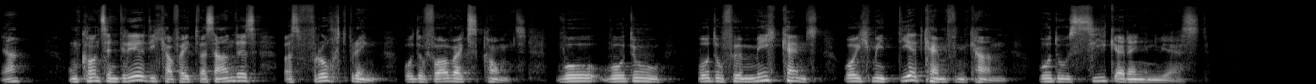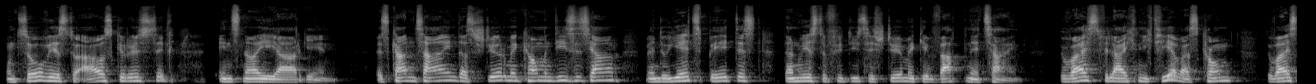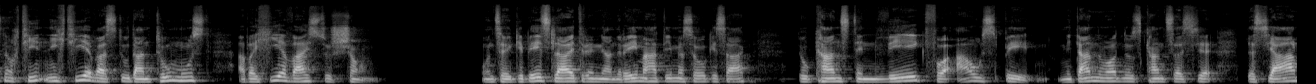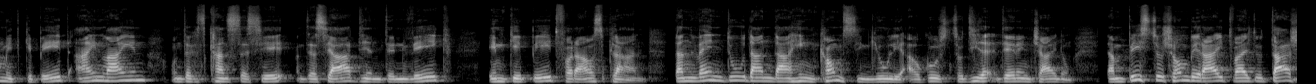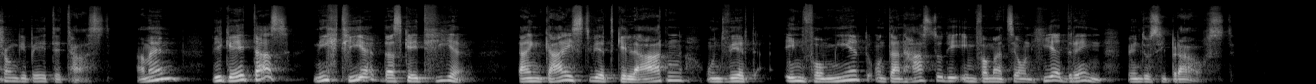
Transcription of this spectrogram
Ja? Und konzentriere dich auf etwas anderes, was Frucht bringt, wo du vorwärts kommst, wo, wo, du, wo du für mich kämpfst, wo ich mit dir kämpfen kann wo du Sieg erringen wirst. Und so wirst du ausgerüstet ins neue Jahr gehen. Es kann sein, dass Stürme kommen dieses Jahr. Wenn du jetzt betest, dann wirst du für diese Stürme gewappnet sein. Du weißt vielleicht nicht hier, was kommt. Du weißt noch nicht hier, was du dann tun musst. Aber hier weißt du schon. Unsere Gebetsleiterin Jan Rehmer hat immer so gesagt, du kannst den Weg vorausbeten. Mit anderen Worten, du kannst das Jahr mit Gebet einweihen und du kannst das Jahr den Weg im Gebet vorausplanen. Dann, wenn du dann dahin kommst im Juli, August, zu dieser, der Entscheidung, dann bist du schon bereit, weil du da schon gebetet hast. Amen. Wie geht das? Nicht hier, das geht hier. Dein Geist wird geladen und wird informiert und dann hast du die Information hier drin, wenn du sie brauchst.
